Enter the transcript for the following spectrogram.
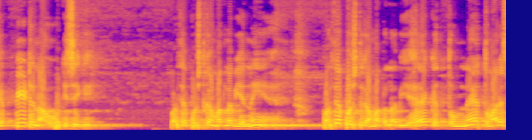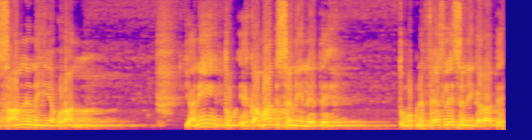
کہ پیٹ نہ ہو کسی کی۔ پس پشت کا مطلب یہ نہیں ہے۔ پس پشت کا مطلب یہ ہے کہ تم نے تمہارے سامنے نہیں ہے قرآن۔ یعنی تم احکامات اس سے نہیں لیتے۔ تم اپنے فیصلے اس سے نہیں کراتے،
